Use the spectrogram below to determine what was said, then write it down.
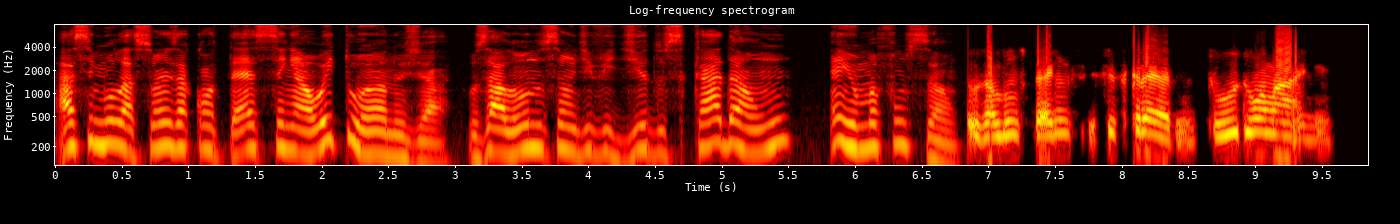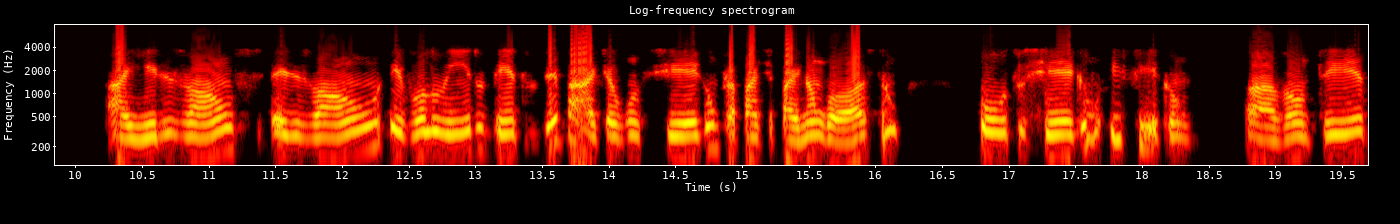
As simulações acontecem há oito anos já. Os alunos são divididos cada um em uma função. Os alunos pegam e se inscrevem, tudo online. Aí eles vão, eles vão evoluindo dentro do debate. Alguns chegam para participar e não gostam, outros chegam e ficam. Ah, vão ter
